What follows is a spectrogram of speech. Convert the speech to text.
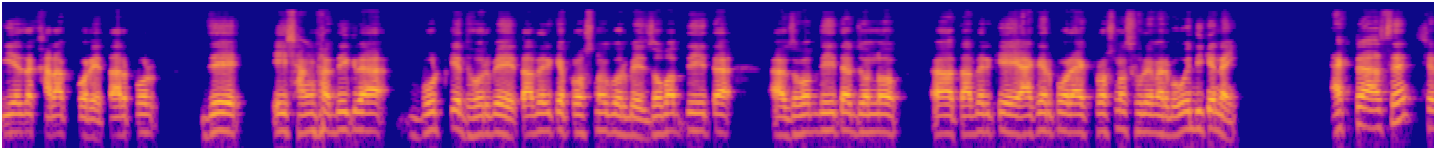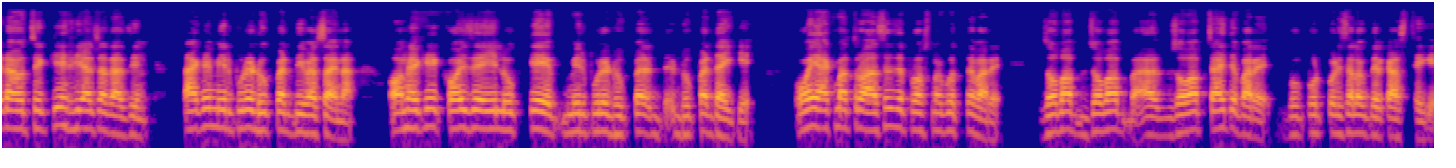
গিয়ে যে খারাপ করে, তারপর যে এই সাংবাদিকরা বোর্ডকে ধরবে, তাদেরকে প্রশ্ন করবে, জবাবদিহিতা জবাবদিহিতার জন্য তাদেরকে একের পর এক প্রশ্ন ছুড়ে মারবে, ওইদিকে নাই। একটা আছে, সেটা হচ্ছে কে? রিয়াসাদ আজিম তাকে মিরপুরে ঢুকপার দিবা চায় না। অনেকে কয় যে, এই লোককে মিরপুরে ঢুকপার ঢুকপার দেয় কে? ওই একমাত্র আছে যে প্রশ্ন করতে পারে। জবাব জবাব জবাব চাইতে পারে বোর্ড পরিচালকদের কাছ থেকে,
